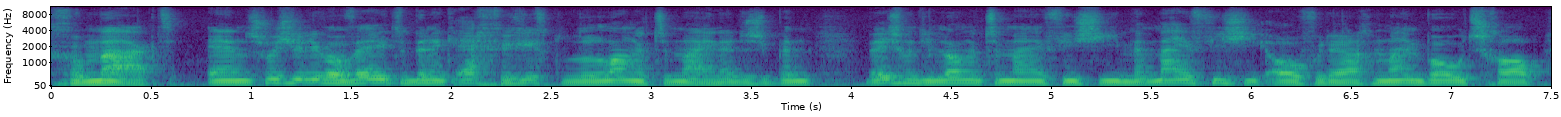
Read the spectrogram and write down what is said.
gemaakt. En zoals jullie wel weten ben ik echt gericht op de lange termijn. Hè. Dus ik ben bezig met die lange termijn visie, met mijn visie overdragen, mijn boodschap.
